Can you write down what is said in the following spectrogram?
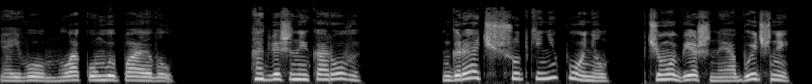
Я его молоком выпаивал. От бешеной коровы? Грач шутки не понял. Почему бешеный, обычный?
